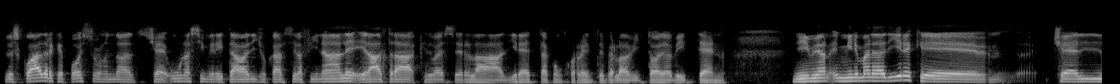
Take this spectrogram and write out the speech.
due squadre che poi sono andate, cioè una si meritava di giocarsi la finale e l'altra che doveva essere la diretta concorrente per la vittoria Big Ten. Mi, rimane da dire che c'è il,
